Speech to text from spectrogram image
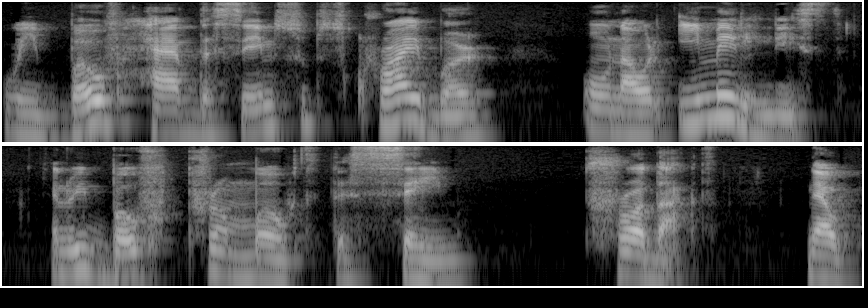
we both have the same subscriber on our email list and we both promote the same product. Now,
